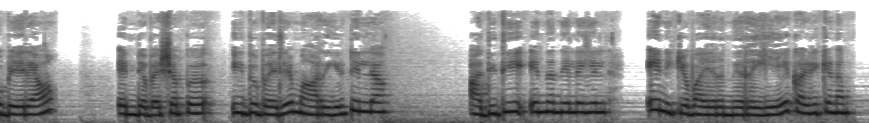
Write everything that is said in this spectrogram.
കുബേര എന്റെ വിശപ്പ് ഇതുവരെ മാറിയിട്ടില്ല. അതിഥി എന്ന നിലയിൽ എനിക്ക് വയറ് നിറയെ കഴിക്കണം.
